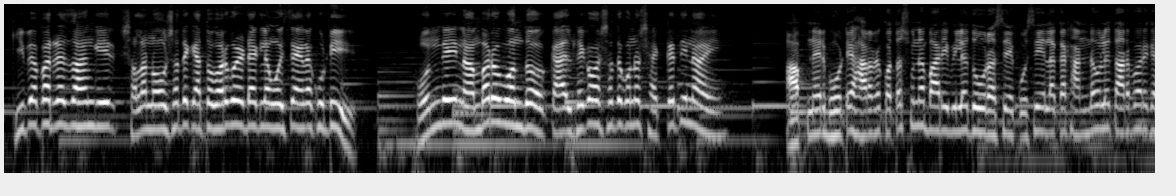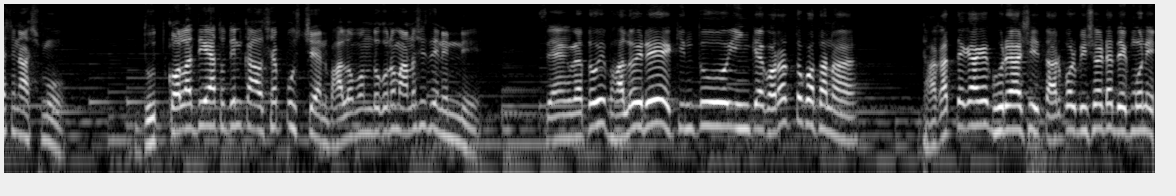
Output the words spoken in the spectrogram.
কি ব্যাপার রে জাহাঙ্গীর? শালা নৌসাদে এতবার করে ডাকলাম ওই চ্যাংরা কুটি। ফোন দেই নাম্বারও বন্ধ। কাল থেকে ওর সাথে কোনো সাক্ষাৎই নাই। আপনার ভোটে হারার কথা শুনে বাড়ি বিলে দৌড়াছে। কোসে এলাকা ঠান্ডা হলে তারপরে গেছেন আসমু। দুধ কলা দিয়ে এতদিন কালসাপ পুষছেন। ভালো মন্দ কোনো মানুষই জেনেননি। চ্যাংরা তো ওই ভালোই রে কিন্তু ইনকা করার তো কথা না। ঢাকার থেকে আগে ঘুরে আসি তারপর বিষয়টা দেখব নি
